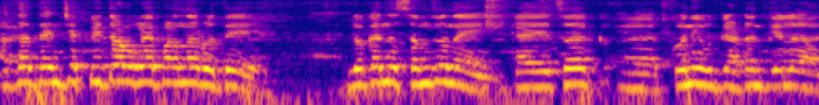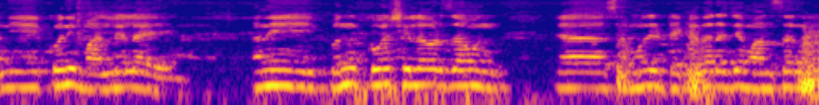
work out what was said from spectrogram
आता त्यांचे पितळ उघडे पडणार होते. लोकांना समजू नये का याचं अं, कोणी उद्घाटन केलं आणि कोणी बांधलेलं आहे. आणि म्हणून कोण शिलावर जाऊन अं, संबंधित ठेकेदाराच्या माणसांनी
